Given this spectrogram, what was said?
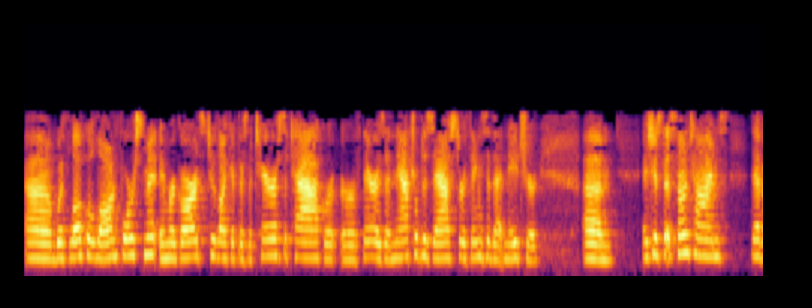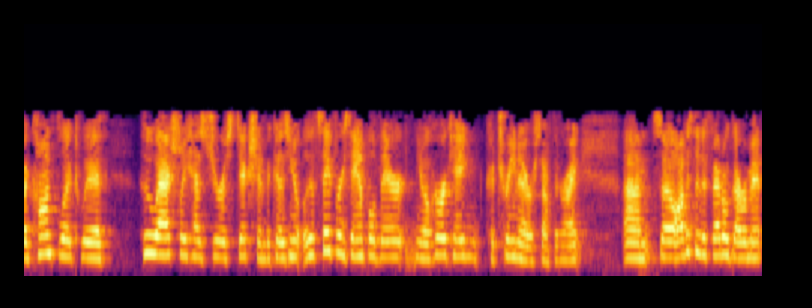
um, with local law enforcement in regards to like if there's a terrorist attack or, or if there is a natural disaster, things of that nature. Um, it's just that sometimes they have a conflict with who actually has jurisdiction because, you know, let's say for example there, you know, Hurricane Katrina or something, right? Um, so obviously the federal government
